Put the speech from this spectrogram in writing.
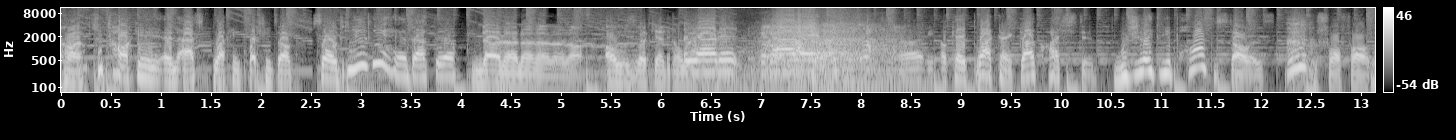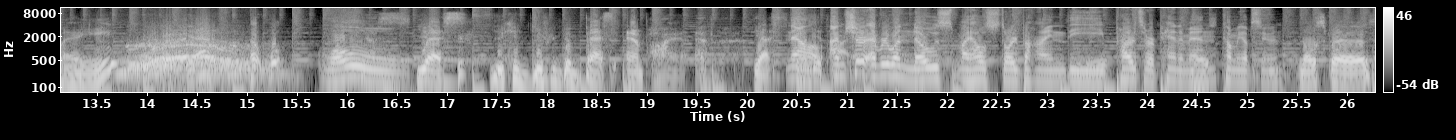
uh, keep talking and ask blocking questions? Um, so do you have your hand back there? No, no, no, no, no, no. I was looking at the I got it. I got Uh, okay, Black Knight, got a question. Would you like to be a part of Star Wars? far, far away. Me? Yeah. Uh, wh- Whoa. Yes, you can give you the best empire ever. Yes. Now, I'm sure everyone knows my whole story behind the Pirates of Panaman coming up soon. No spoilers.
